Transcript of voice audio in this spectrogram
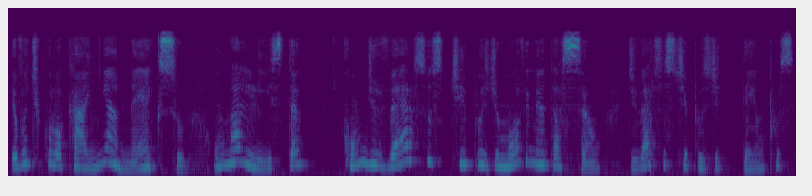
eu vou te colocar em anexo uma lista com diversos tipos de movimentação, diversos tipos de tempos,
